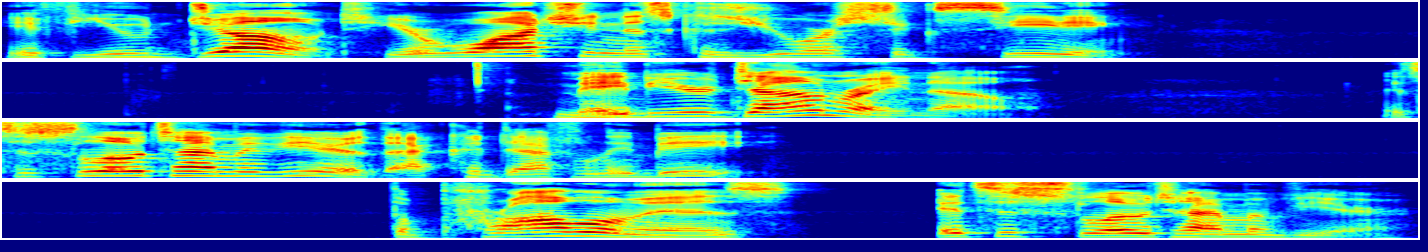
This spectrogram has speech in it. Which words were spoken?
If you don't, you're watching this because you are succeeding. Maybe you're down right now. It's a slow time of year. That could definitely be. The problem is it's a slow time of year.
